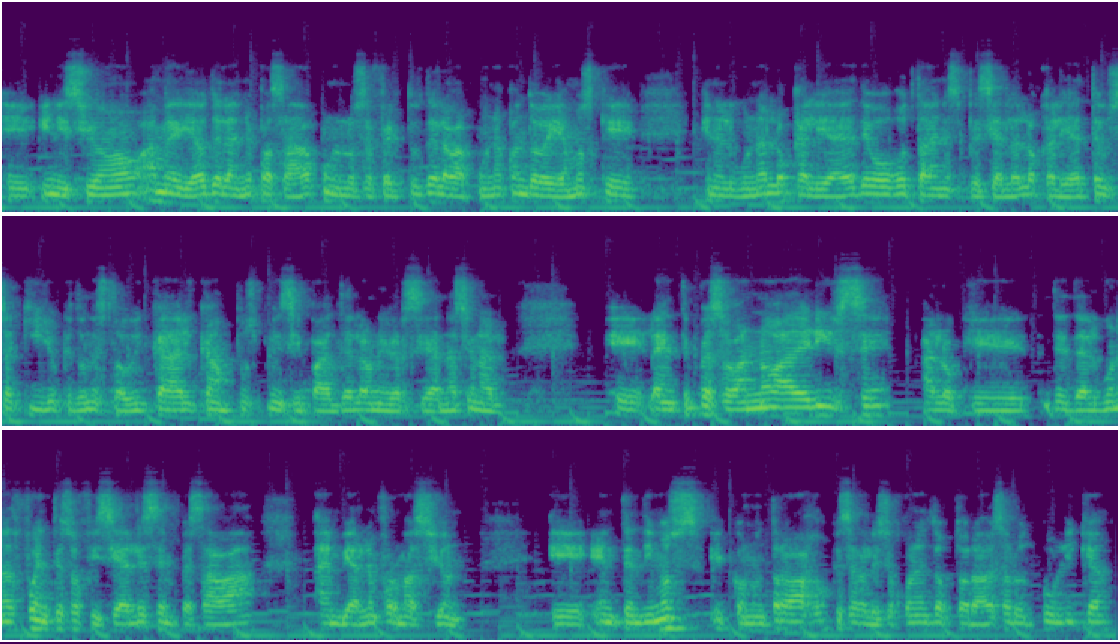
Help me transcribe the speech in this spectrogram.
eh, inició a mediados del año pasado con los efectos de la vacuna, cuando veíamos que en algunas localidades de Bogotá, en especial la localidad de Teusaquillo, que es donde está ubicada el campus principal de la Universidad Nacional, eh, la gente empezó a no adherirse a lo que desde algunas fuentes oficiales se empezaba a enviar la información. Eh, entendimos que con un trabajo que se realizó con el doctorado de salud pública,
